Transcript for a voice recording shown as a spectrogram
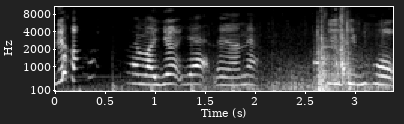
นี่เขาทำมาเยอะแยะเลยนะเนี่ยสี่สิบหก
